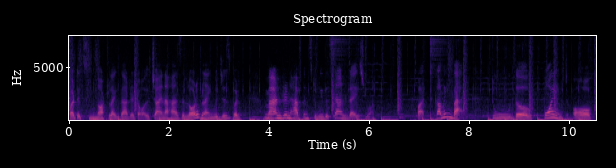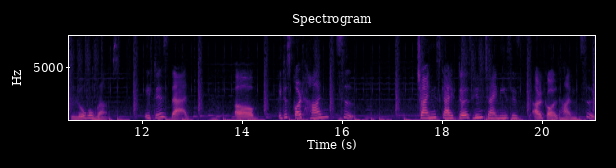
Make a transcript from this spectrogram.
but it's not like that at all. China has a lot of languages, but Mandarin happens to be the standardized one. But coming back to the point of logograms, it is that uh, it is called Hanzi. Chinese characters in Chinese is, are called Hanzi,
